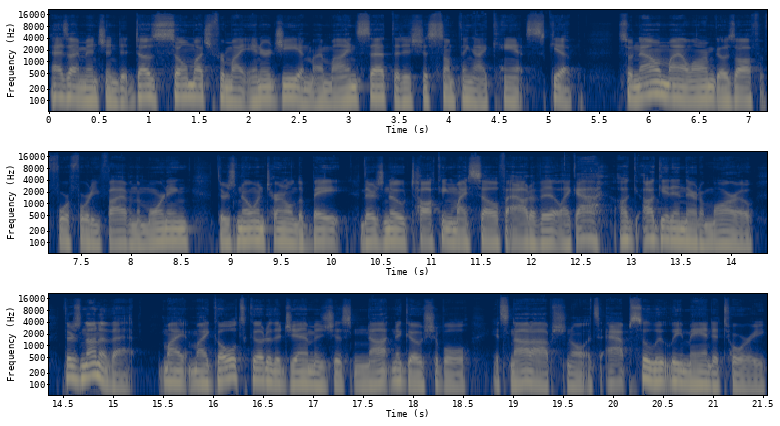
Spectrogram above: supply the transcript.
As I mentioned, it does so much for my energy and my mindset that it's just something I can't skip. So now my alarm goes off at 4:45 in the morning, there's no internal debate. There's no talking myself out of it like, "Ah, I'll, I'll get in there tomorrow." There's none of that. My my goal to go to the gym is just not negotiable. It's not optional. It's absolutely mandatory.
